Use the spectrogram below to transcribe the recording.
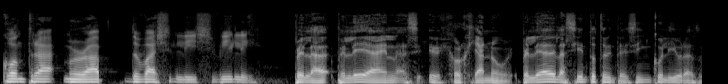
contra Murad Dvalishvili. Pela- pelea en la, el georgiano, güey. Pelea de las 135 libras.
